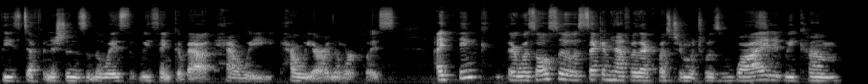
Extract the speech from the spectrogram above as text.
these definitions and the ways that we think about how we how we are in the workplace. I think there was also a second half of that question, which was why did we come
